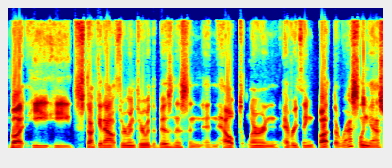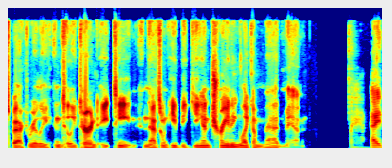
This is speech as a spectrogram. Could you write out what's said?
But he he stuck it out through and through with the business and and helped learn everything but the wrestling aspect really until he turned 18 and that's when he began training like a madman. I,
